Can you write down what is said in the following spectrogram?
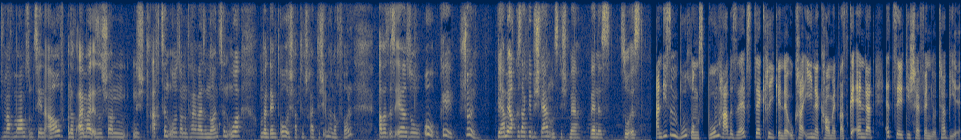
Ich mache morgens um 10 auf und auf einmal ist es schon nicht 18 Uhr, sondern teilweise 19 Uhr und man denkt, oh, ich habe den Schreibtisch immer noch voll. Aber es ist eher so, oh, okay, schön. Wir haben ja auch gesagt, wir beschweren uns nicht mehr, wenn es so ist. An diesem Buchungsboom habe selbst der Krieg in der Ukraine kaum etwas geändert, erzählt die Chefin Jutta Biel.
